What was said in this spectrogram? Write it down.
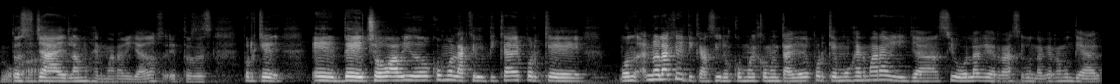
Entonces Wow. ya es la Mujer Maravilla 2. Entonces, porque eh, de hecho ha habido como la crítica de por qué, bueno, no la crítica, sino como el comentario de por qué Mujer Maravilla, si hubo la guerra, Segunda Guerra Mundial,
